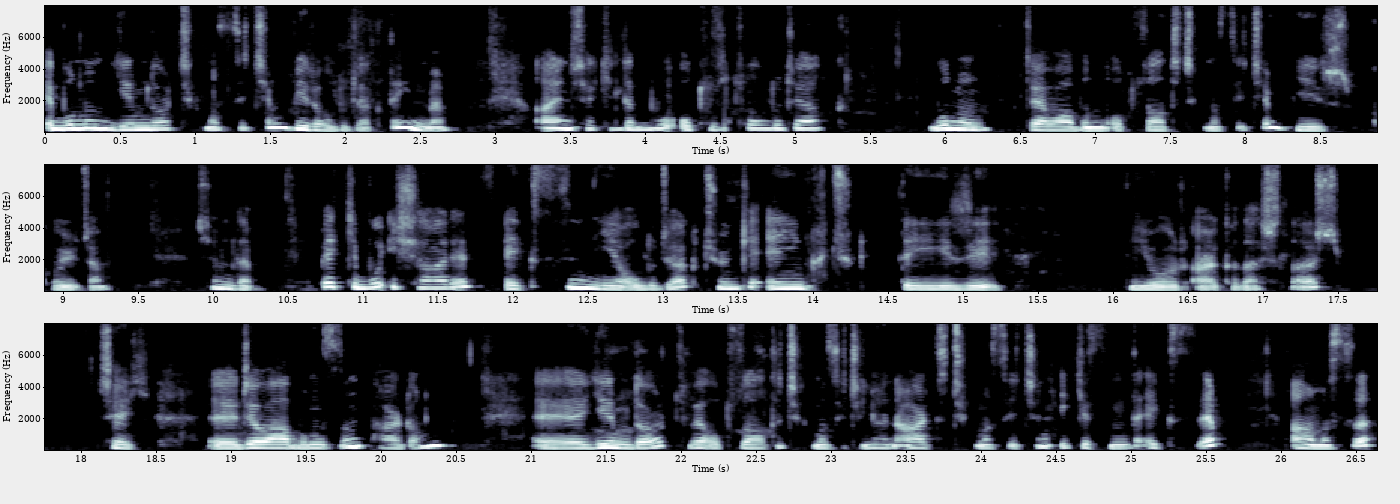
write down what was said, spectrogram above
E bunun 24 çıkması için 1 olacak değil mi? Aynı şekilde bu 36 olacak. Bunun cevabının 36 çıkması için 1 koyacağım. Şimdi peki bu işaret eksi niye olacak? Çünkü en küçük değeri diyor arkadaşlar. Şey e, cevabımızın pardon e, 24 ve 36 çıkması için yani artı çıkması için ikisini de eksi alması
